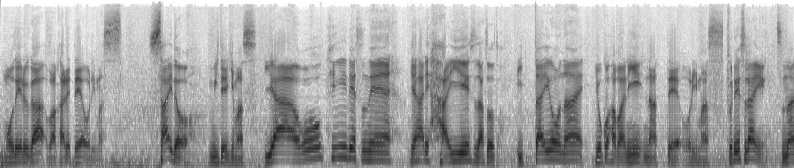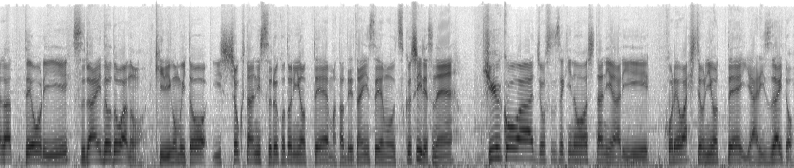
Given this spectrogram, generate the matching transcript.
モデルが分かれております。サイド見ていきます。いやー大きいですね。やはりハイエースだとといったような横幅になっております。プレスラインつながっておりスライドドアの切り込みと一色単にすることによってまたデザイン性も美しいですね。急行は助手席の下にありこれは人によってやりづらいと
